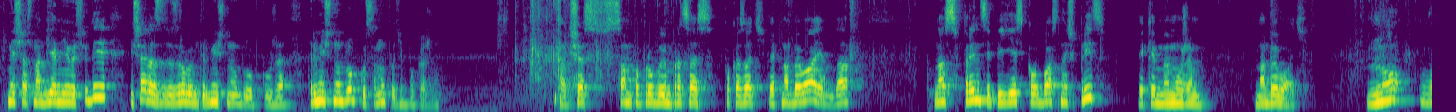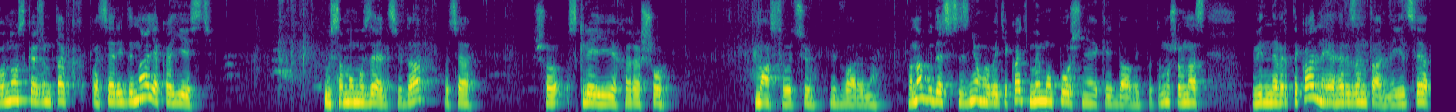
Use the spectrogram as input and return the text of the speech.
Ми зараз наб'ємо його сюди і ще раз зробимо термічну обробку. вже. Термічну обробку саму потім покажу. Так, зараз сам попробуємо процес показати, як набиваємо. Да? У нас, в принципі, є ковбасний шприц, яким ми можемо набивати. Ну, воно, скажімо так, оця рідина, яка є у самому зельцю, да? оця, що склеює хорошо масу оцю відварену, вона буде з нього витікати мимо поршня, який давить, тому що в нас він не вертикальний, а горизонтальний. І ця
